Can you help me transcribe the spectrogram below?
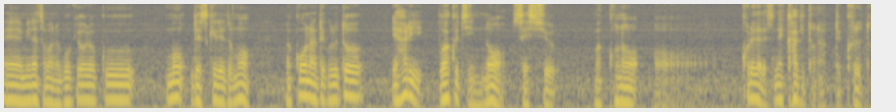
えー、皆様のご協力もですけれども、まあ、こうなってくるとやはりワクチンの接種、まあ、このこれがですね鍵となってくると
